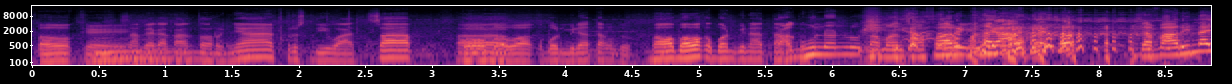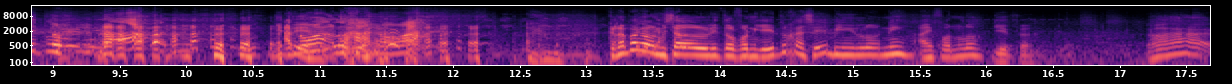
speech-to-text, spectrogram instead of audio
Oke. sampai ke kantornya terus di WhatsApp eh, Bawa-bawa kebun binatang tuh. bawa-bawa kebun binatang Ragunan lu, Taman Safari. ya Safari night lu. Anoa lu Anoa Kenapa kalau misal lu ditelepon kayak gitu kasihnya bini lu nih iPhone lu gitu. Wah,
